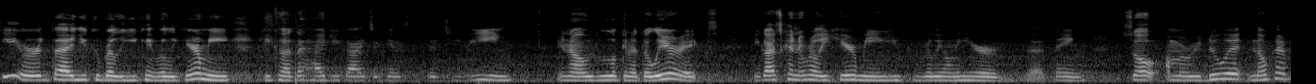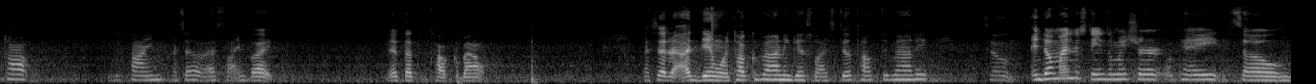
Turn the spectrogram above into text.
hear that you could really you can't really hear me because I had you guys against the TV, you know, looking at the lyrics. You guys couldn't really hear me. You could really only hear that thing. So I'm gonna redo it. No pep talk this time. I said it last time, but that's not to talk about. I said I didn't want to talk about it, and guess what? I still talked about it. So and don't mind the stains on my shirt, okay? So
